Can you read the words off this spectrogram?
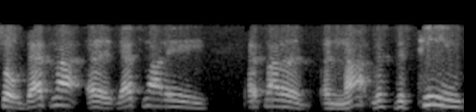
So that's not a, that's not a that's not a, a not this this team.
